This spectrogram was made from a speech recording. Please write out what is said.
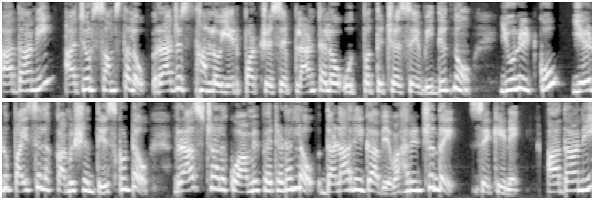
అదానీ అజూర్ సంస్థలో రాజస్థాన్లో ఏర్పాటు చేసే ప్లాంట్లలో ఉత్పత్తి చేసే విద్యుత్ను యూనిట్కు ఏడు పైసల కమిషన్ తీసుకుంటూ రాష్ట్రాలకు అమ్మిపెట్టడంలో దళారీగా వ్యవహరించింది సెకీనే. అదానీ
